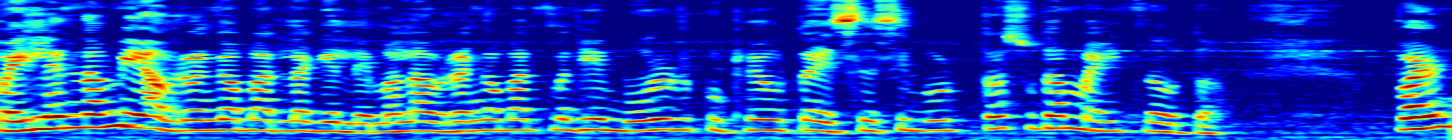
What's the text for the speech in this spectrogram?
पहिल्यांदा मी औरंगाबादला गेले. मला औरंगाबादमध्ये बोर्ड कुठे होतं एस एस सी बोर्ड तर सुद्धा माहीत नव्हतं. पण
